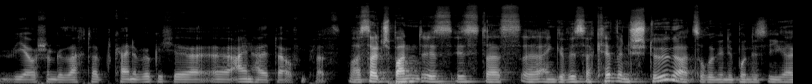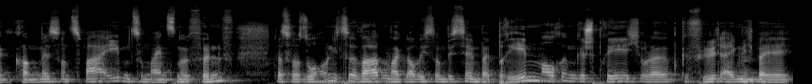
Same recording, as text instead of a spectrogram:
wie ihr auch schon gesagt habt, keine wirkliche äh, Einheit da auf dem Platz. Was halt spannend ist, ist, dass äh, ein gewisser Kevin Stöger zurück in die Bundesliga gekommen ist. Und zwar eben zu Mainz 05. Das war so auch nicht zu erwarten, war, glaube ich, so ein bisschen bei Bremen auch im Gespräch oder gefühlt eigentlich mhm. bei,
